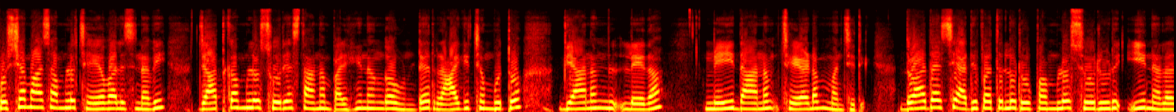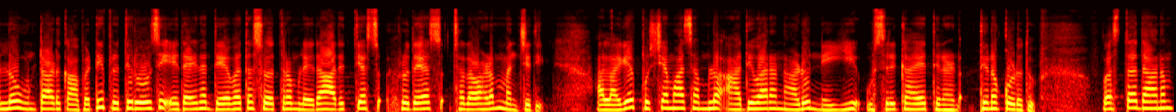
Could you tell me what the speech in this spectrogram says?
పుష్యమాసంలో చేయవలసినవి జాతకంలో సూర్యస్థానం బలహీనంగా ఉంటే రాగి చెంబుతో ధ్యానం లేదా నెయ్యి దానం చేయడం మంచిది. ద్వాదశి అధిపతులు రూపంలో సూర్యుడు ఈ నెలలో ఉంటాడు కాబట్టి ప్రతిరోజు ఏదైనా దేవత స్తోత్రం లేదా ఆదిత్య హృదయ చదవడం మంచిది. అలాగే పుష్యమాసంలో ఆదివారం నాడు నెయ్యి ఉసిరికాయ తిన తినకూడదు. వస్త్రదానం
